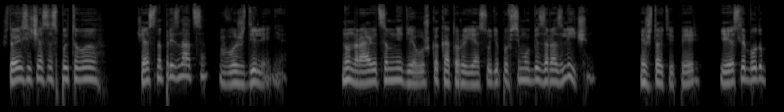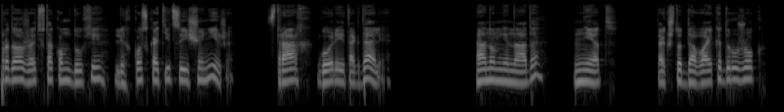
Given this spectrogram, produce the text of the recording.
«Что я сейчас испытываю? Честно признаться, вожделение. Но нравится мне девушка, которой я, судя по всему, безразличен. И что теперь? Если буду продолжать в таком духе, легко скатиться еще ниже. Страх, горе и так далее. Оно мне надо? Нет. Так что давай-ка, дружок,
